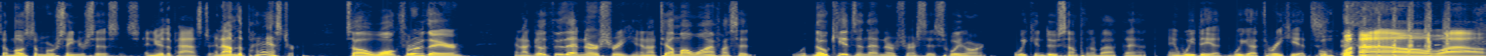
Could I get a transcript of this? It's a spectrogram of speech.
so most of them were senior citizens, And you're the pastor. and I'm the pastor. So I walk through there, and I go through that nursery, and I tell my wife, I said, with no kids in that nursery, I said, sweetheart, we can do something about that, and we did. We got three kids. wow. Wow.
